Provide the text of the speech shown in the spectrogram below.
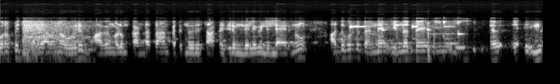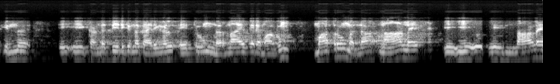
ഉറപ്പിച്ചു പറയാവുന്ന ഒരു ഭാഗങ്ങളും കണ്ടെത്താൻ പറ്റുന്ന ഒരു സാഹചര്യം നിലവിലില്ലായിരുന്നു. അതുകൊണ്ട് തന്നെ ഇന്നത്തെ ഈ ഇന്ന് ഈ കണ്ടെത്തിയിരിക്കുന്ന കാര്യങ്ങൾ ഏറ്റവും നിർണായകരമാകും. മാത്രവുമല്ല നാളെ ഈ നാളെ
